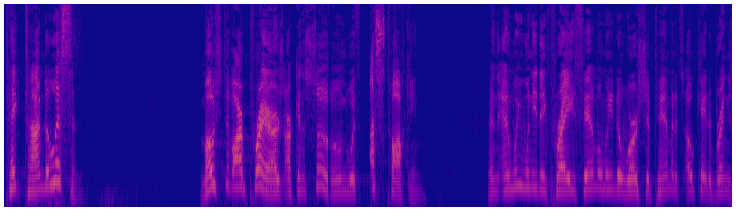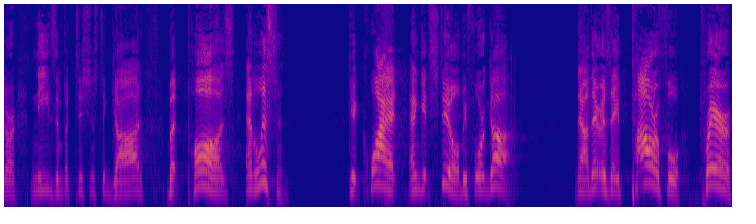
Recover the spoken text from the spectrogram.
take time to listen. Most of our prayers are consumed with us talking. And, and we, we need to praise Him and we need to worship Him, and it's okay to bring our needs and petitions to God, but pause and listen. Get quiet and get still before God. Now, there is a powerful prayer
